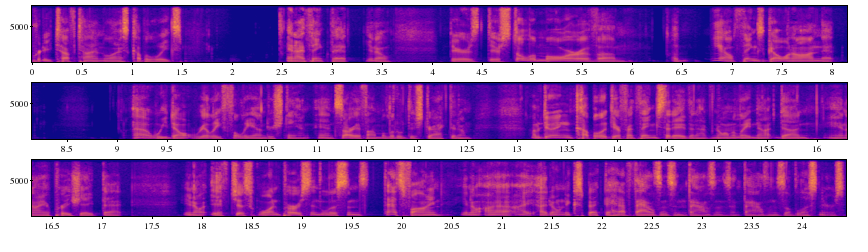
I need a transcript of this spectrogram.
pretty tough time the last couple of weeks, and I think that you know, there's there's still a more of um, a, you know things going on that uh, we don't really fully understand. And sorry if I'm a little distracted. I'm I'm doing a couple of different things today that I've normally not done, and I appreciate that. You know, if just one person listens, that's fine. You know, I, I, I don't expect to have thousands and thousands and thousands of listeners,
